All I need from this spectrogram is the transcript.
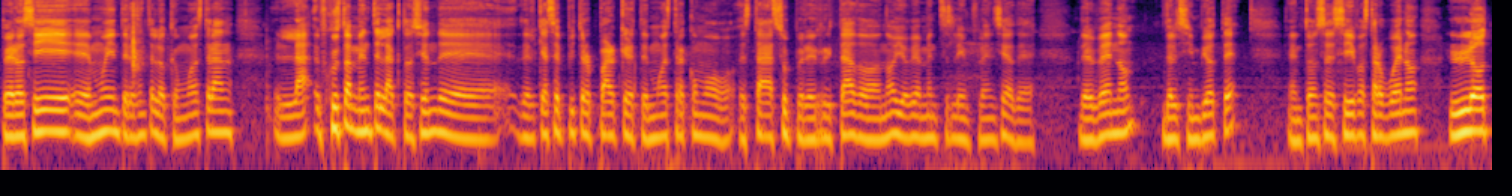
Pero sí, eh, muy interesante lo que muestran. La, justamente la actuación de, del que hace Peter Parker te muestra cómo está súper irritado, ¿no? Y obviamente es la influencia de, del Venom, del simbiote. Entonces sí, va a estar bueno. Lo,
